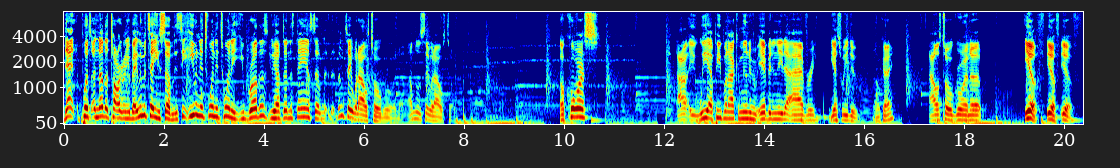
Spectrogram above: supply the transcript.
that puts another target on your back. Let me tell you something. See, even in 2020, you brothers, you have to understand something. Let me tell you what I was told growing up. I'm going to say what I was told. Of course, I, we have people in our community from ebony to ivory. Yes, we do. Okay. I was told growing up, if, if, if,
